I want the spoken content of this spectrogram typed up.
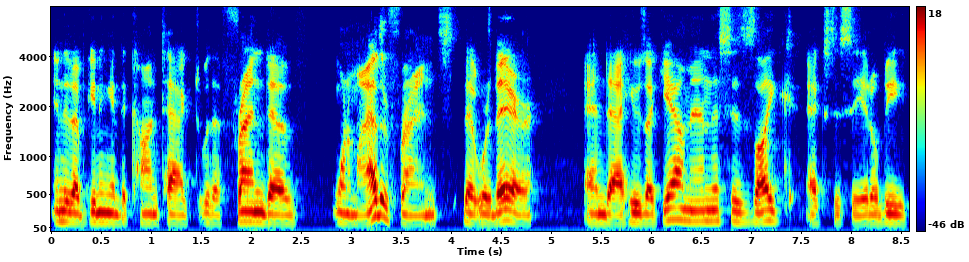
ended up getting into contact with a friend of one of my other friends that were there. And uh, he was like, Yeah, man, this is like ecstasy. It'll be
